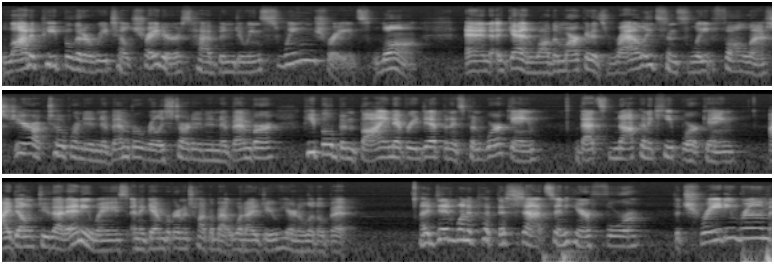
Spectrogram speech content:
A lot of people that are retail traders have been doing swing trades long. And again, while the market has rallied since late fall last year, October into November, really started in November, people have been buying every dip and it's been working That's not going to keep working. I don't do that anyways. And again, we're going to talk about what I do here in a little bit. I did want to put the stats in here for the trading room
